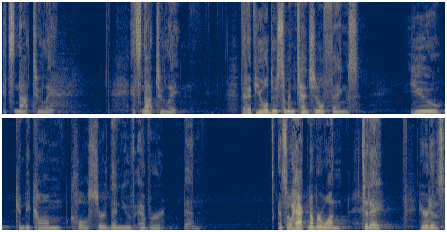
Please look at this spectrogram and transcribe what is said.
it's not too late. It's not too late. That if you will do some intentional things, you can become closer than you've ever been. And so, hack number one today, here it is,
